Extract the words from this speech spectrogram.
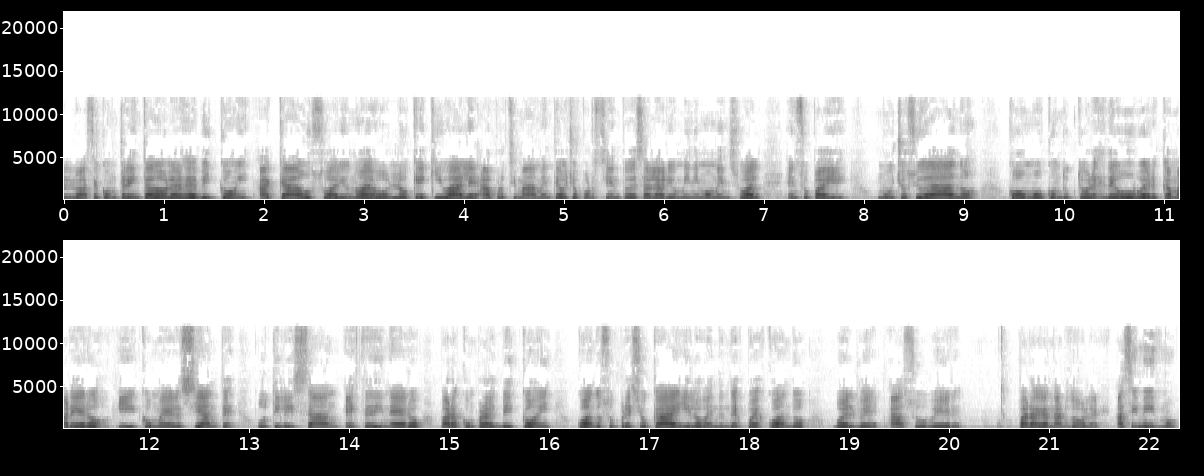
lo hace con 30 dólares de Bitcoin a cada usuario nuevo, lo que equivale a aproximadamente 8% de salario mínimo mensual en su país. Muchos ciudadanos como conductores de Uber, camareros y comerciantes utilizan este dinero para comprar Bitcoin cuando su precio cae y lo venden después cuando vuelve a subir para ganar dólares. Asimismo,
